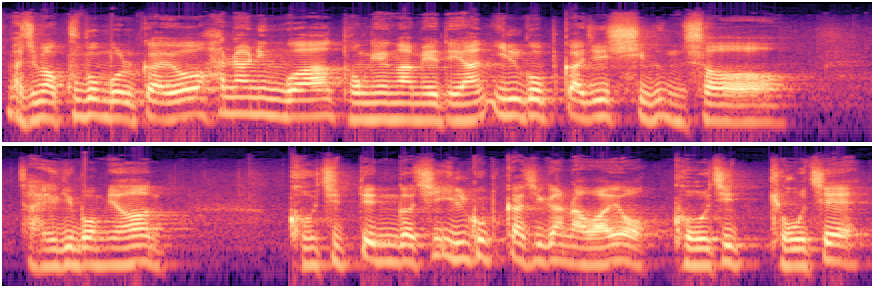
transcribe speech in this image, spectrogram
마지막 9번 뭘까요? 하나님과 동행함에 대한 일곱 가지 시금서. 자, 여기 보면 거짓된 것이 일곱 가지가 나와요. 거짓 교제,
